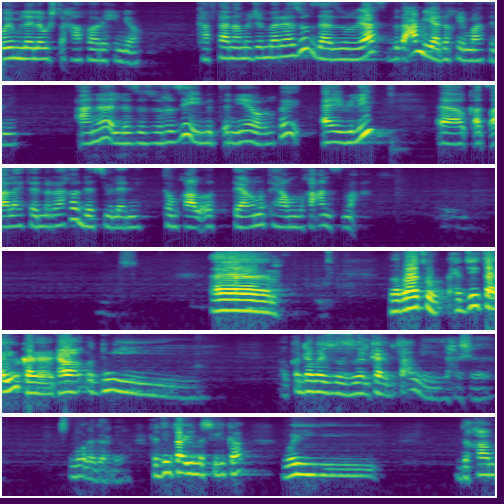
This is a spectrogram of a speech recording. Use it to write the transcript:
ወይም ለለ ውሽጢኻ ፈሪሕ እኒኦ ካብታና መጀመርያ ዙር እዛ ዙር እያስ ብጣዕሚ እያ ደኺማትኒ ኣነ ለዚ ዙር እዚ ይምጥን እየ በብልኩ ኣይብሊ ኣብ ቀፃላይ ተንራኸብ ደስ ይብለኒ እቶም ካልኦት ዳያኑ ተያምሉ ከዓ ንስማዕ መብራቱ ሕጂ እንታይ እዩ እታ ቅድሚ ኣብ ቀዳማይ ዝበልካ ብጣዕሚ ዝሓሸ ፅቡቅ ነገር ነይሩ ሕጂ እንታይ እዩ መሲልካ ወይ ድኻም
